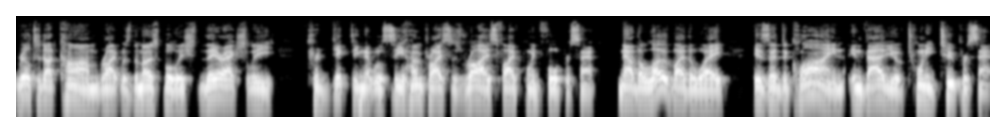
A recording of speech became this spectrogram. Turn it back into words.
Realtor.com, right, was the most bullish. They're actually predicting that we'll see home prices rise 5.4%. Now, the low, by the way, is a decline in value of 22%.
